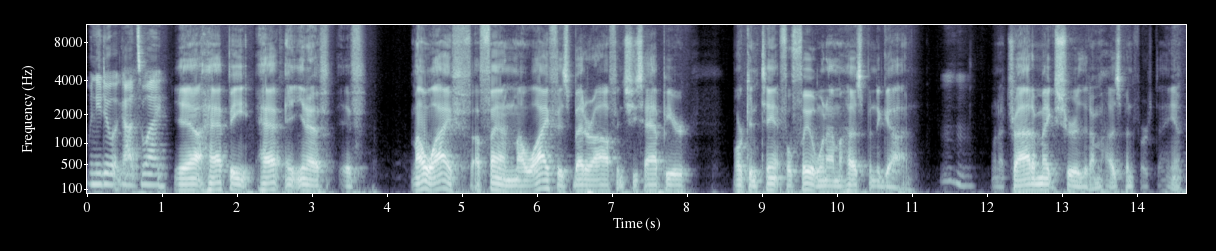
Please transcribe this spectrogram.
when you do it God's way. yeah. Happy, ha- you know, if, if my wife, I found my wife is better off and she's happier, more content, fulfilled when I'm a husband to God. When I try to make sure that I'm a husband first to Him.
